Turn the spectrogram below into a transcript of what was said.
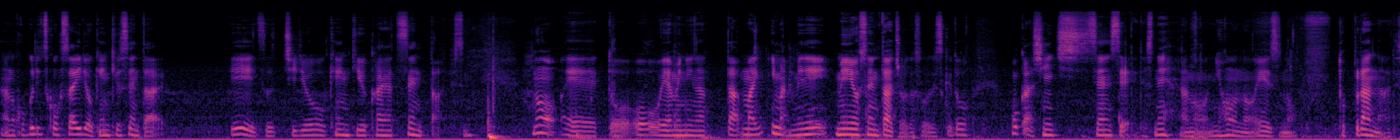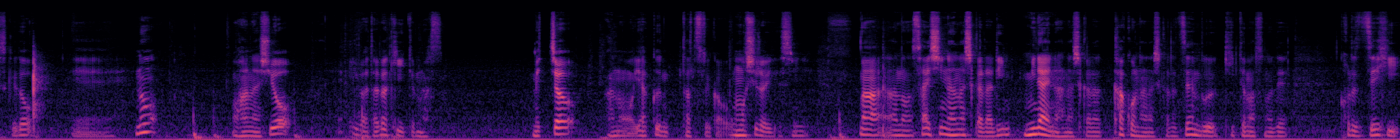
あの国立国際医療研究センター、エイズ治療研究開発センターですね、の、えーと、お辞めになった、まあ、今、名誉センター長だそうですけど、岡真一先生ですね、あの日本のエイズのトップランナーですけど、えー、のお話を岩田が聞いてます。めっちゃあの役に立つというか面白いですし、まあ、あの最新の話から未来の話から過去の話から全部聞いてますので、これぜひ、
